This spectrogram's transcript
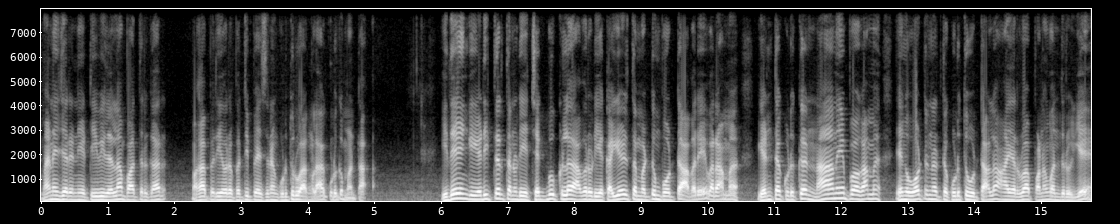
மேனேஜர் என்னைய டிவியிலலாம் பார்த்துருக்கார். மகா பெரியவரை பற்றி பேசுகிறேன் கொடுத்துருவாங்களா? கொடுக்க மாட்டா. இதே எங்கள் எடிட்டர் தன்னுடைய செக் புக்கில் அவருடைய கையெழுத்தை மட்டும் போட்டு அவரே வராமல் என்கிட்ட கொடுக்க நானே போகாமல் எங்கள் ஓட்டுநர்கிட்ட கொடுத்து விட்டாலும் ஆயரூபா பணம் வந்துடும் ஏன்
